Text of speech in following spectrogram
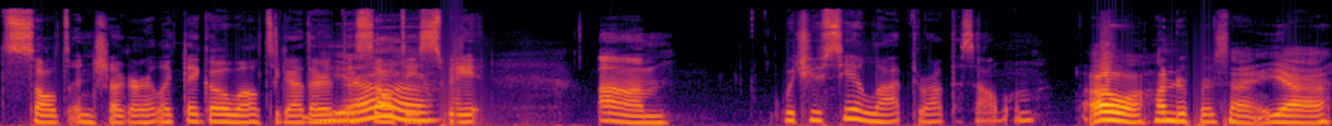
salt and sugar, like they go well together. Yeah. The salty sweet, um, which you see a lot throughout this album. Oh, a hundred percent. Yeah.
